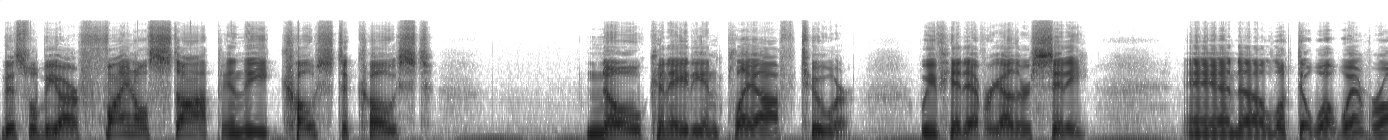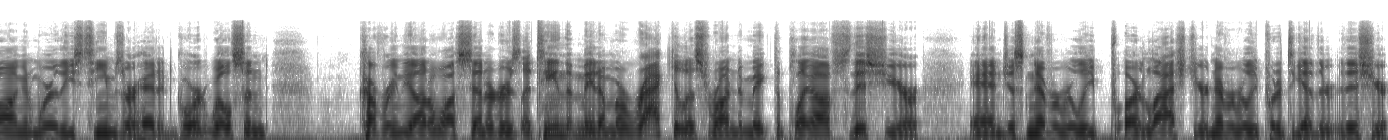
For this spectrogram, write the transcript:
This will be our final stop in the coast to coast no Canadian playoff tour. We've hit every other city and uh, looked at what went wrong and where these teams are headed. Gord Wilson covering the Ottawa Senators, a team that made a miraculous run to make the playoffs this year and just never really, or last year, never really put it together this year.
